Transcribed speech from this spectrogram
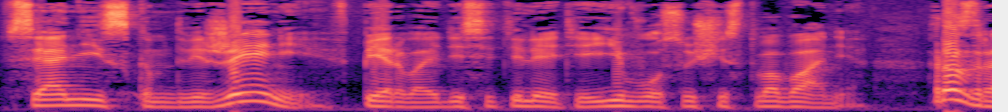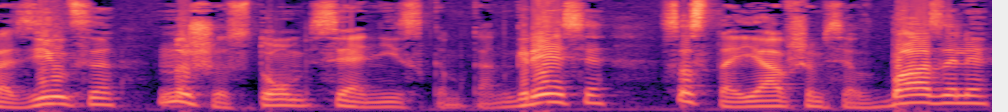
в сионистском движении в первое десятилетие его существования разразился на шестом сионистском конгрессе, состоявшемся в Базеле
